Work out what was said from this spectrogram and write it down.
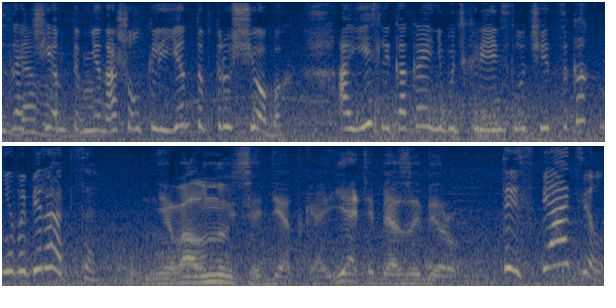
И зачем ты мне нашел клиента в трущобах? А если какая-нибудь хрень случится, как мне выбираться? Не волнуйся, детка, я тебя заберу. Ты спятил?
